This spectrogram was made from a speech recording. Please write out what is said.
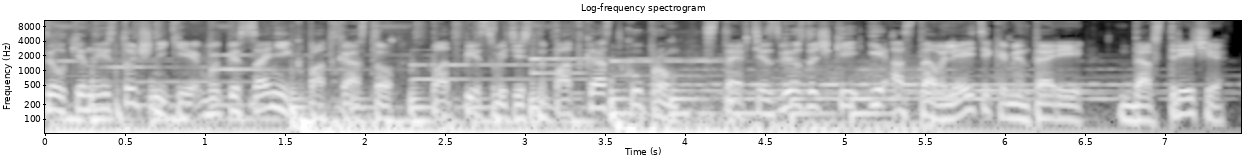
Ссылки на источники в описании к подкасту. Подписывайтесь на подкаст Купрум, ставьте звездочки и оставляйте комментарии. До встречи!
